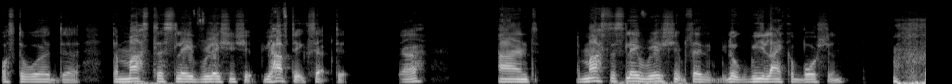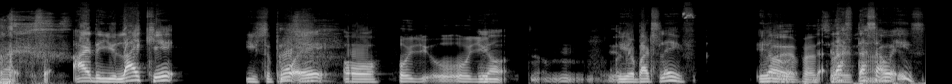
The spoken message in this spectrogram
what's the word the the master slave relationship. You have to accept it, yeah. And the master slave relationship says, look, we like abortion, right? so either you like it, you support it, or or you, or you, you know, mm, or you're a bad slave. You know, bad that's slave, that's yeah. how it is.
